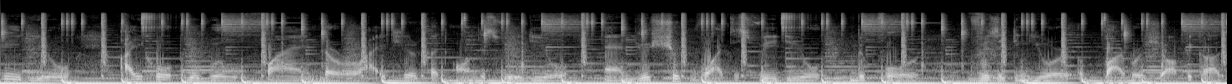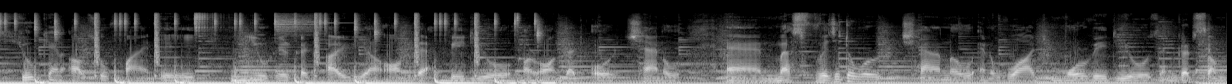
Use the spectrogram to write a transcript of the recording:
video. I hope you will find the right haircut on this video. And you should watch this video before visiting your barber shop because you can also find a new haircut idea on that video or on that our channel. And must visit our channel and watch more videos and get some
